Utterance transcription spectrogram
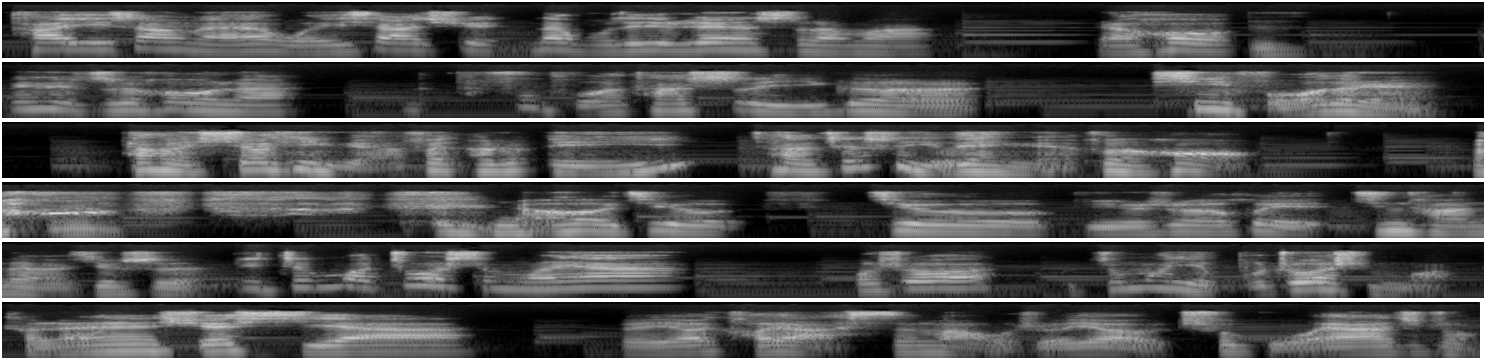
他一上来我一下去，那不这就认识了吗？然后嗯认识之后呢，富婆她是一个信佛的人，她很相信缘分。她说，诶，她真是有点缘分哈。然后，然后就就比如说会经常的就是你周末做什么呀？我说我周末也不做什么，可能学习啊，对，要考雅思嘛。我说要出国呀这种。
